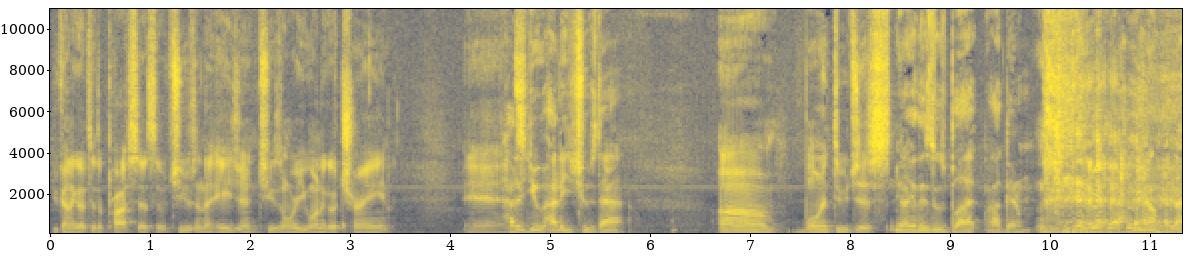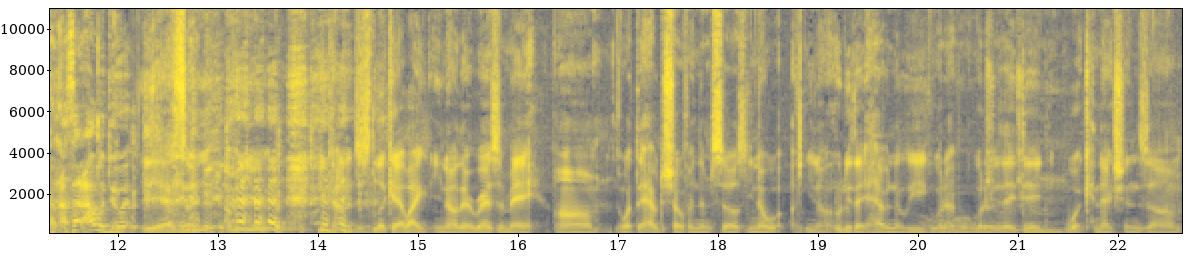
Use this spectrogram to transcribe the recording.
you kind of go through the process of choosing the agent, choosing where you want to go train. And How did you How did you choose that? Um, one through just You're like, this dude's black. I'll get him. you know, that's how I would do it. yeah. So you- I mean, you, you kind of just look at like you know their resume, um, what they have to show for themselves. You know, you know who do they have in the league, whatever, whatever they did, what connections. Um,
